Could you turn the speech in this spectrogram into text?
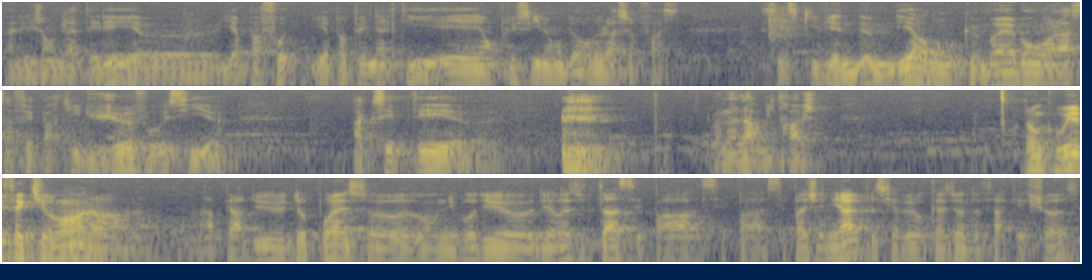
enfin, les gens de la télé, euh, il n'y a pas faute, il n'y a pas pénalty, et en plus, il est en dehors de la surface. C'est ce qu'ils viennent de me dire, donc euh, mais bon, voilà, ça fait partie du jeu, il faut aussi euh, accepter euh, voilà, l'arbitrage. Donc oui, effectivement, on a, on a perdu deux points au niveau du, du résultat. C'est pas, pas, pas génial parce qu'il y avait l'occasion de faire quelque chose.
